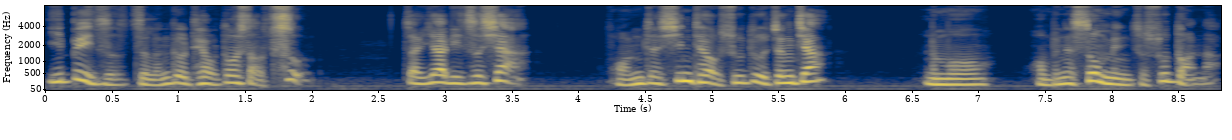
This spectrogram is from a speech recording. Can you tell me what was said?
一辈子只能够跳多少次，在压力之下，我们的心跳速度增加，那么。我们的寿命就缩短了。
